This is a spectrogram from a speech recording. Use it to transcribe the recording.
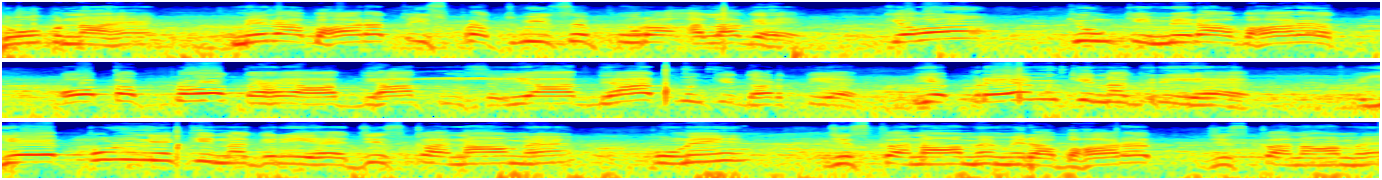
डूबना है। मेरा भारत इस पृथ्वी से पूरा अलग है। क्यों? क्योंकि मेरा भारत ओतप्रोत है आध्यात्म से। यह आध्यात्म की धरती है। ये प्रेम की नगरी है। ये पुण्य की नगरी है जिसका नाम है पुणे जिसका नाम है मेरा भारत जिसका नाम है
